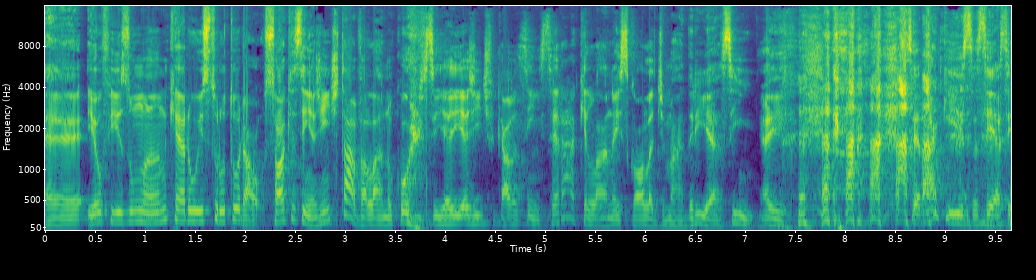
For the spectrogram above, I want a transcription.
É, eu fiz um ano que era o estrutural. Só que assim, a gente tava lá no curso e aí a gente ficava assim, será que lá na escola de Madrid é assim? Aí, será que isso assim, é assim?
